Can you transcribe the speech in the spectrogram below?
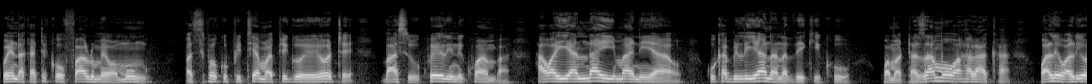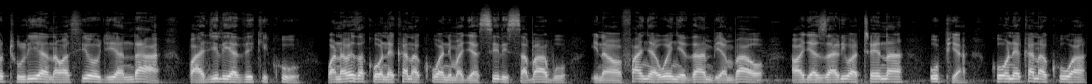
kwenda katika ufalume wa mungu pasipo kupitia mapigo yoyote basi ukweli ni kwamba hawaiandai imani yao kukabiliana na dhiki kuu. Kwa matazamo wa haraka wale waliotulia na wasiojiandaa kwa ajili ya dhiki kuu wanaweza kuonekana kuwa ni majasiri sababu inawafanya wenye dhambi ambao hawajazaliwa tena upya kuonekana kuwa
